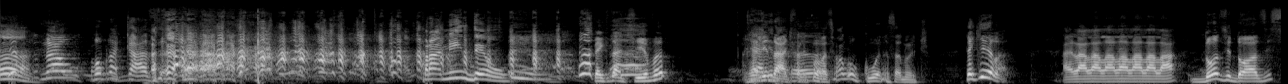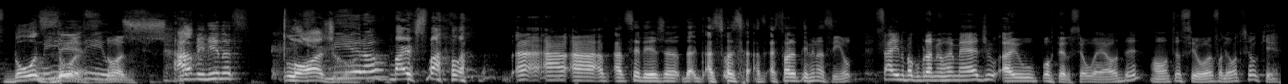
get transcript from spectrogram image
Ah. Não, vou pra casa. pra mim deu. Expectativa, realidade. Falei, pô, vai ser uma loucura essa noite. Tequila! Aí lá, lá, lá, lá, lá, lá, lá. Doze doses. Doze? Doze, doze. As meninas... Lógico. Mas fala. A, a, a, a cereja, a, a, história termina assim. Eu saindo pra comprar meu remédio, aí o porteiro, seu Helder, ontem o senhor, eu falei, ontem o senhor o quê?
